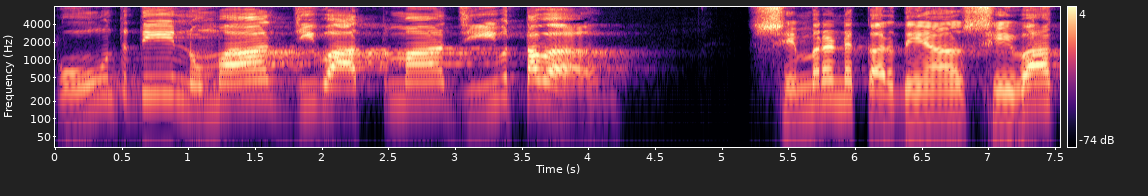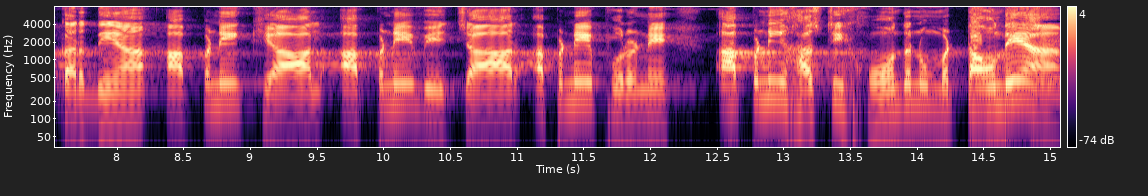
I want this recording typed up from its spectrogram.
ਬੂੰਦ ਦੀ ਨੁਮਾ ਜੀਵਾਤਮਾ ਜੀਵ ਤਵ ਸਿਮਰਨ ਕਰਦਿਆਂ, ਸੇਵਾ ਕਰਦਿਆਂ ਆਪਣੇ ਖਿਆਲ, ਆਪਣੇ ਵਿਚਾਰ, ਆਪਣੇ ਫੁਰਨੇ, ਆਪਣੀ ਹਸਤੀ ਹੋਂਦ ਨੂੰ ਮਟਾਉਂਦਿਆਂ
